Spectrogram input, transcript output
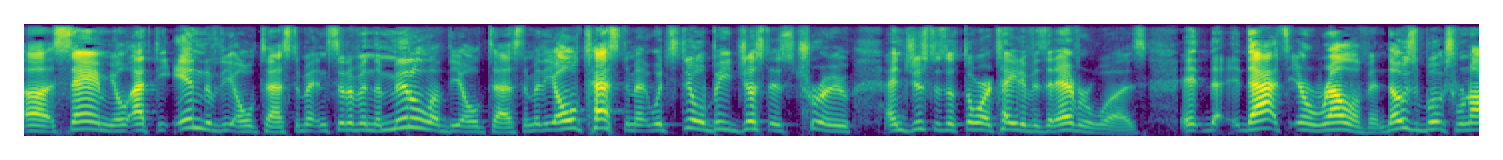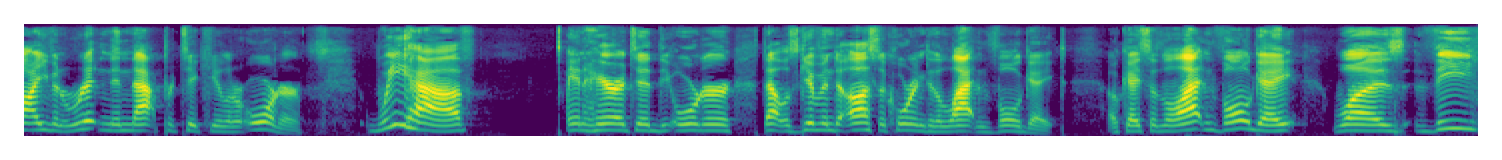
uh, Samuel at the end of the Old Testament instead of in the middle of the Old Testament, the Old Testament would still be just as true and just as authoritative as it ever was. It, that's irrelevant. Those books were not even written in that particular order. We have inherited the order that was given to us according to the Latin Vulgate. Okay, so the Latin Vulgate was the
